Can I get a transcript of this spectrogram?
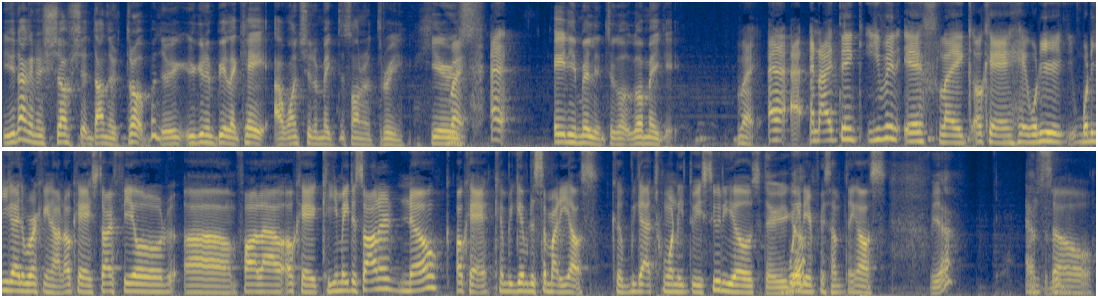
You're not gonna shove shit down their throat, but you're gonna be like, "Hey, I want you to make Dishonored three. Here's right, and eighty million to go go make it. Right, and and I think even if like okay, hey, what are you what are you guys working on? Okay, Starfield, um, Fallout. Okay, can you make Dishonored? No. Okay, can we give it to somebody else? Because we got twenty three studios There you waiting go. for something else, Yeah. and so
